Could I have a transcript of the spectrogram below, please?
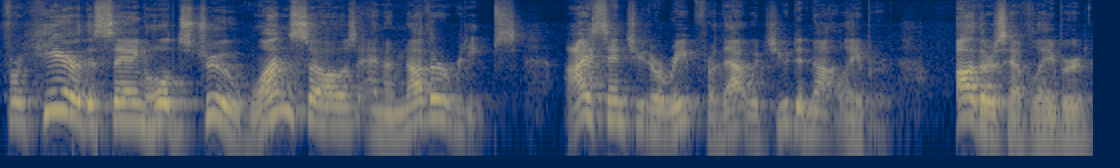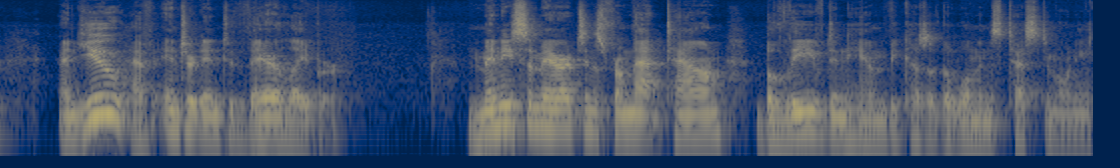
For here the saying holds true one sows and another reaps. I sent you to reap for that which you did not labor. Others have labored, and you have entered into their labor. Many Samaritans from that town believed in him because of the woman's testimony.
